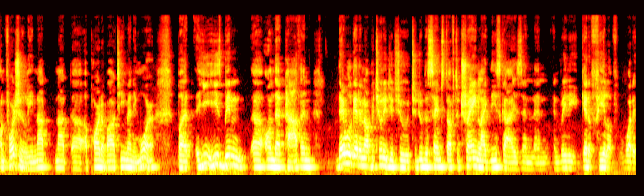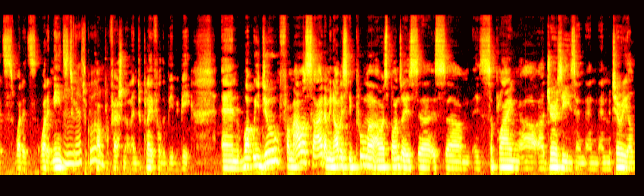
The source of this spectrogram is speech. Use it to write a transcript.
unfortunately not not uh, a part of our team anymore. But he he's been uh, on that path. And they will get an opportunity to to do the same stuff to train like these guys and and, and really get a feel of what it's what it's what it means Mm, to, to cool. become professional and to play for the BVB. And what we do from our side, I mean, obviously Puma, our sponsor, is uh, is um, is supplying uh, uh, jerseys and, and and material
